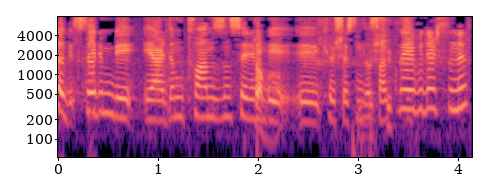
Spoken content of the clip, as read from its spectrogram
Tabii serin bir yerde, mutfağınızın serin Tamam. bir e, köşesinde Gümüşlük. saklayabilirsiniz.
